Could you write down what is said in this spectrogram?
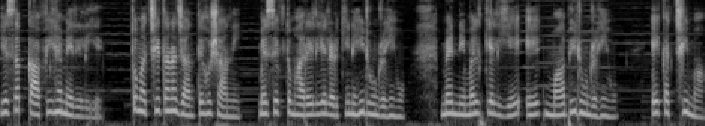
ये सब काफ़ी है मेरे लिए। तुम अच्छी तरह जानते हो शानी, मैं सिर्फ़ तुम्हारे लिए लड़की नहीं ढूंढ रही हूँ। मैं निमल के लिए एक माँ भी ढूंढ रही हूँ, एक अच्छी माँ।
